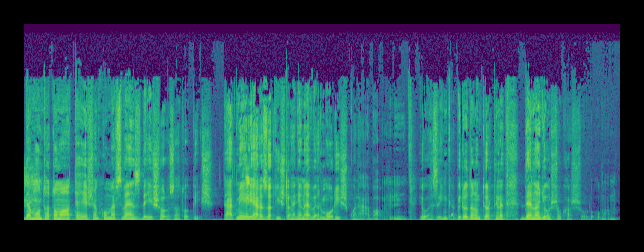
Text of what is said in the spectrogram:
de mondhatom a teljesen Commerce Wednesday sorozatot is. Tehát miért Igen. jár az a kislánya Nevermore iskolába? Hm. Jó, ez inkább irodalomtörténet, de nagyon sok hasonló van.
